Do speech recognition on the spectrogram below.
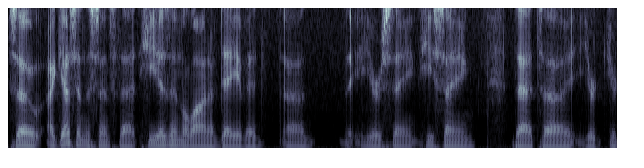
So I guess in the sense that he is in the line of David, uh, that you're saying he's saying that uh, you're you're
